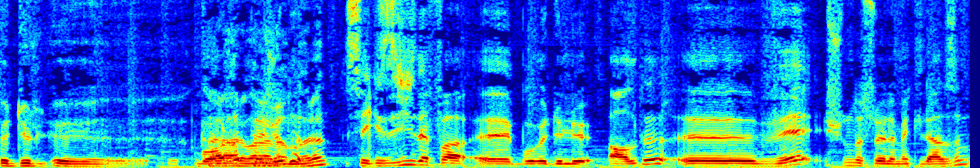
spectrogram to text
ödül e, bu arada var adamların. 8. defa e, bu ödülü aldı e, ve şunu da söylemek lazım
